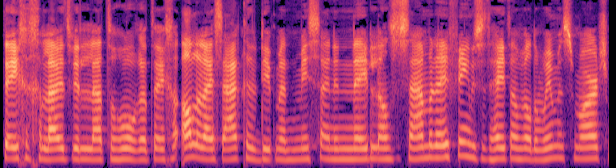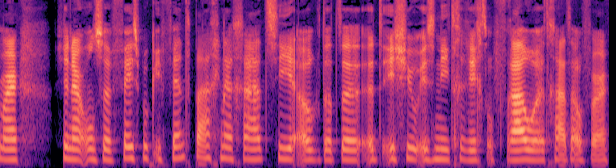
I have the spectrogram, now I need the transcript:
tegengeluid willen laten horen tegen allerlei zaken die op dit moment mis zijn in de Nederlandse samenleving. Dus het heet dan wel de Women's March, maar als je naar onze Facebook eventpagina gaat, zie je ook dat de, het issue is niet gericht op vrouwen. Het gaat over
